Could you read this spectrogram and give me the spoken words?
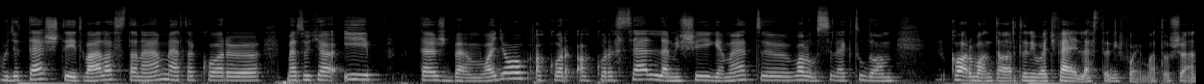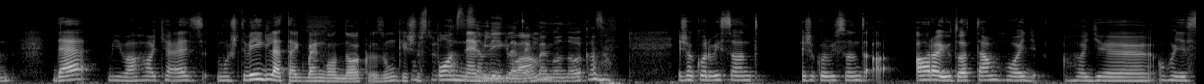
hogy a testét választanám, mert akkor, mert hogyha épp testben vagyok, akkor, akkor a szellemiségemet valószínűleg tudom karbantartani, vagy fejleszteni folyamatosan. De mi van, hogyha ez most végletekben gondolkozunk, és Most ez pont nem így végletekben van. gondolkozom. És akkor viszont, és akkor viszont arra jutottam, hogy, hogy, hogy, ez,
